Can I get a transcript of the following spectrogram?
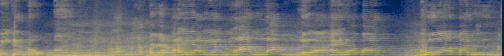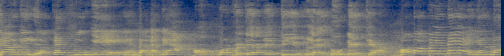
มีขนมไอ้ยังงอันล่ำเหลือไอ้ทวัดเพื่อมาถึงเจ้านี่เหลือก็ขี้แย่แล้วกันเนี่ยอ๋อวันเมื่อกี้ไอ้ตีมแรงดูดเด็กจ้ะอ๋อมาไปแน่ยังได้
